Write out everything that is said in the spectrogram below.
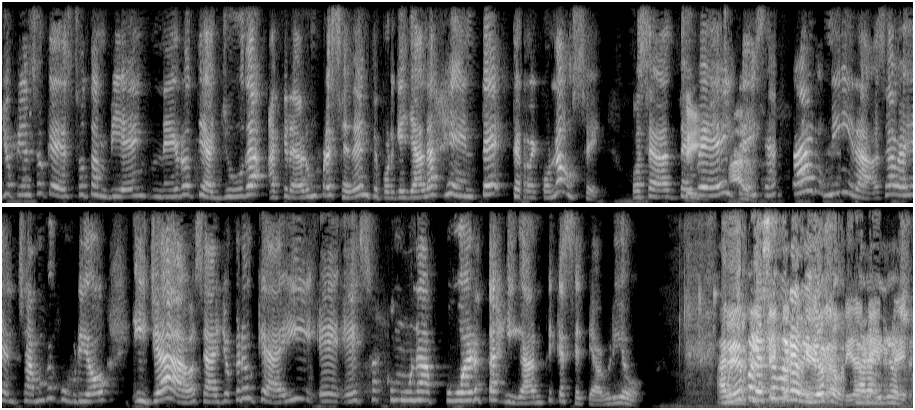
Yo pienso que esto también, negro, te ayuda a crear un precedente, porque ya la gente te reconoce. O sea, te Sí, ve y claro. te dice, "Ah, claro, mira, ¿sabes? El chamo que cubrió y ya. O sea, yo creo que ahí eh, eso es como una puerta gigante que se te abrió. A mí me Bueno, parece maravilloso, maravilloso.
